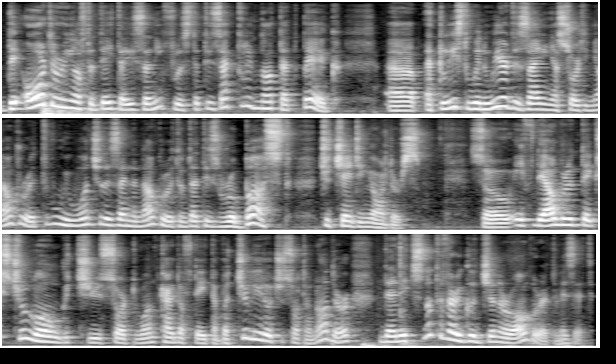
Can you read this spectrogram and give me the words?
the ordering of the data is an influence that is actually not that big. Uh, at least when we are designing a sorting algorithm, we want to design an algorithm that is robust to changing orders. So if the algorithm takes too long to sort one kind of data, but too little to sort another, then it's not a very good general algorithm, is it?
